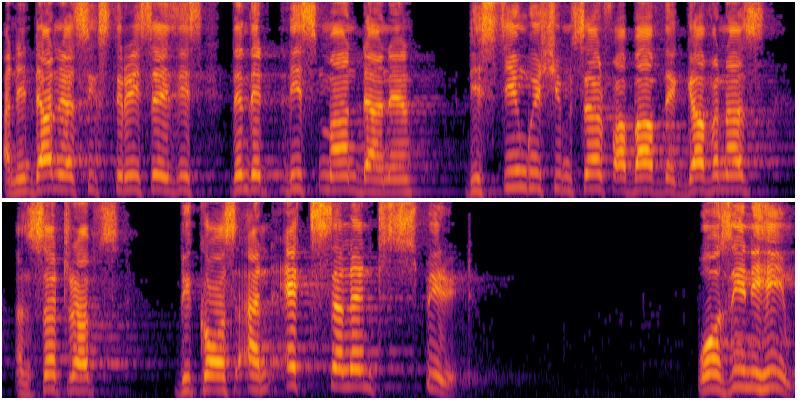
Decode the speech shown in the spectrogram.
And in Daniel 6 3 says this Then the, this man, Daniel, distinguished himself above the governors and satraps because an excellent spirit was in him.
